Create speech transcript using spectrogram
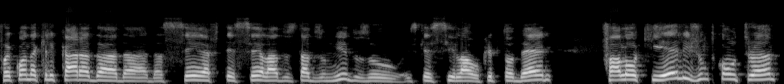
foi quando aquele cara da, da, da CFTC lá dos Estados Unidos, o, esqueci lá, o CryptoDaddy, falou que ele, junto com o Trump,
